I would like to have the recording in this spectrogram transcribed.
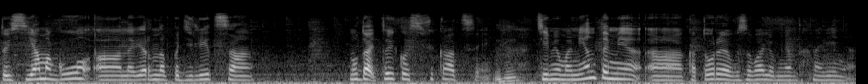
То есть я могу, наверное, поделиться, ну да, той классификацией, Мгм. теми моментами, а, которые вызывали у меня вдохновение.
